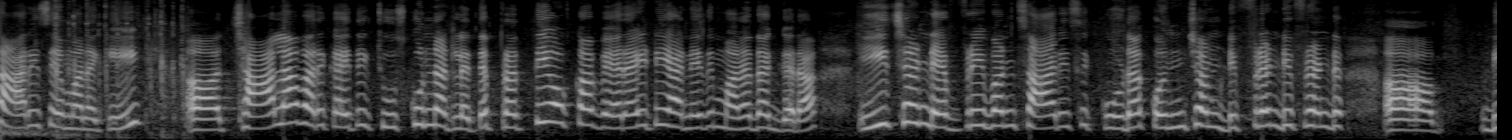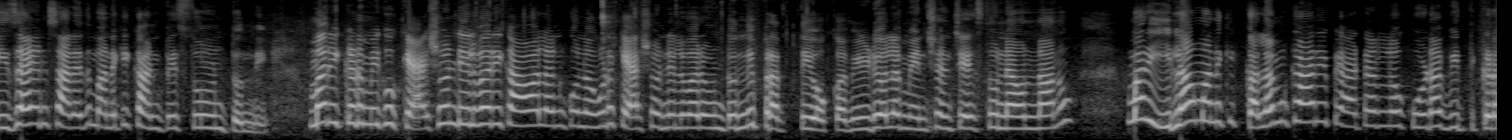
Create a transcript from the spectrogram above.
సారీసే మనకి చాలా వరకు అయితే చూసుకున్నట్లయితే ప్రతి ఒక్క వెరైటీ అనేది మన దగ్గర ఈచ్ అండ్ ఎవ్రీ వన్ శారీస్కి కూడా కొంచెం డిఫరెంట్ డిఫరెంట్ డిజైన్స్ అనేది మనకి కనిపిస్తూ ఉంటుంది. మరి ఇక్కడ మీకు క్యాష్ ఆన్ డెలివరీ కావాలనుకున్నా కూడా క్యాష్ ఆన్ డెలివరీ ఉంటుంది. ప్రతి ఒక్క వీడియోలో మెన్షన్ చేస్తూనే ఉన్నాను. మరి ఇలా మనకి కలంకారీ ప్యాటర్న్లో కూడా విత్ ఇక్కడ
